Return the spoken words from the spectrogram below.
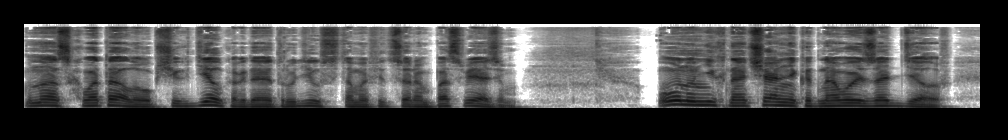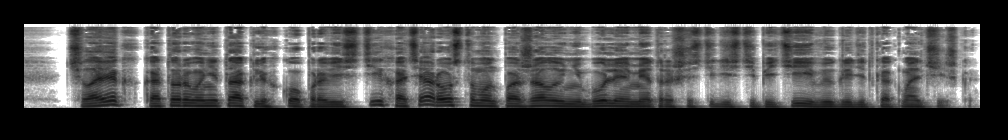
У нас хватало общих дел, когда я трудился там офицером по связям. Он у них начальник одного из отделов. Человек, которого не так легко провести, хотя ростом он, пожалуй, не более метра шестидесяти пяти и выглядит как мальчишка.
